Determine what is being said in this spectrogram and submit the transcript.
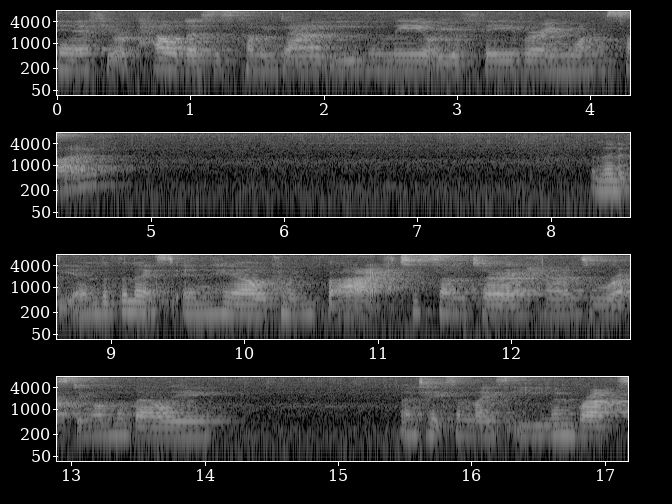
If your pelvis is coming down evenly or you're favoring one side. And then at the end of the next inhale, we're coming back to center, hands resting on the belly. And take some nice even breaths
